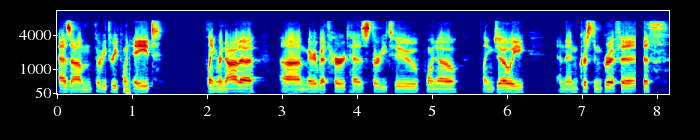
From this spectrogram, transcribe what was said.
has um, 33.8, playing Renata. Uh, Mary Beth Hurt has 32.0, playing Joey, and then Kristin Griffith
